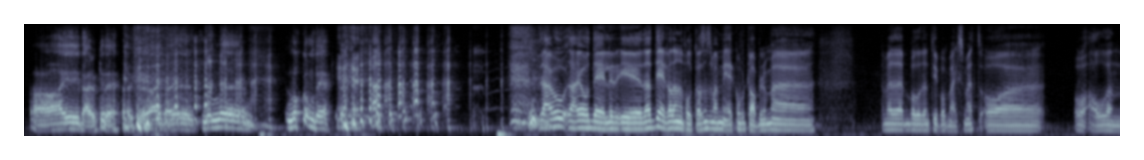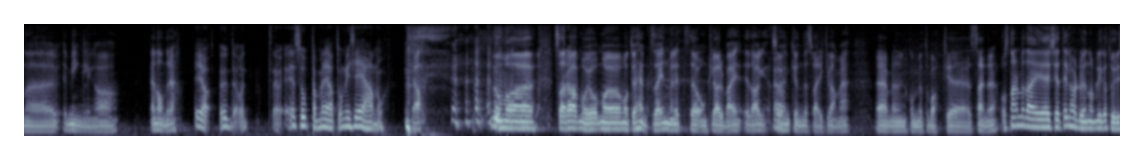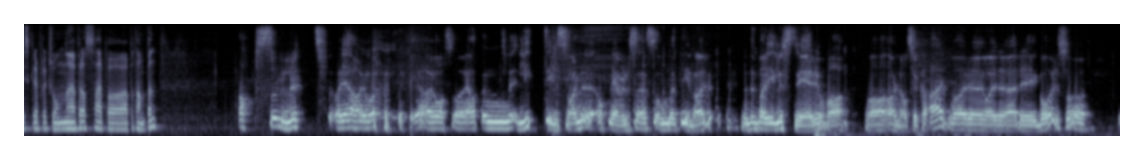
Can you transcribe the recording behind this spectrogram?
Nei, det er jo ikke det. det, er jo ikke det. Nei, det er, men uh, nok om det. Det er jo, det er jo deler, i, det er deler av denne podkasten som er mer komfortable med, med både den type oppmerksomhet og, og all den uh, minglinga enn andre. Ja, jeg er så opptatt med det at hun ikke er her nå. Ja. Må, Sara må jo, må, måtte jo hente seg inn med litt eh, ordentlig arbeid i dag, så hun kunne dessverre ikke være med. Eh, Men hun kommer jo tilbake seinere. Åssen er det med deg, Kjetil? Har du en obligatorisk refleksjon eh, for oss her på, på tampen? Absolutt. Og jeg har jo, jeg har jo også har hatt en litt tilsvarende opplevelse som Tine har. Men det bare illustrerer jo hva, hva Arendalsuka er. Var, var her i går, så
